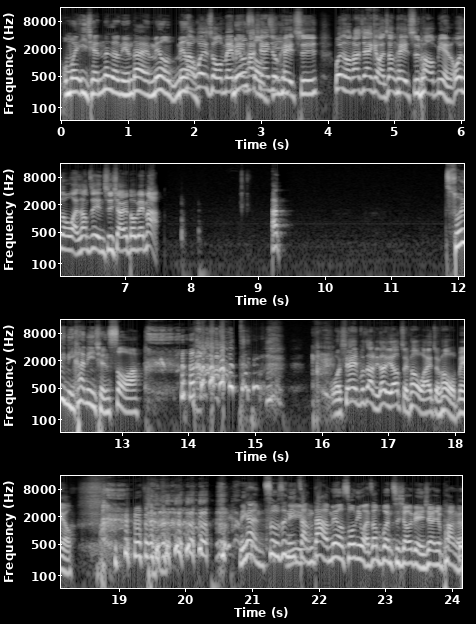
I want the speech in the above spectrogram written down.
我们以前那个年代没有没有那为什么妹妹没有手她现在就可以吃？为什么她现在晚上可以吃泡面？为什么晚上之前吃宵夜都被骂？啊？所以你看，你以前瘦啊，我现在不知道你到底要嘴炮我还是嘴炮我妹哦。你看是不是？你你长大没有说你晚上不能吃宵夜，你现在就胖了。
